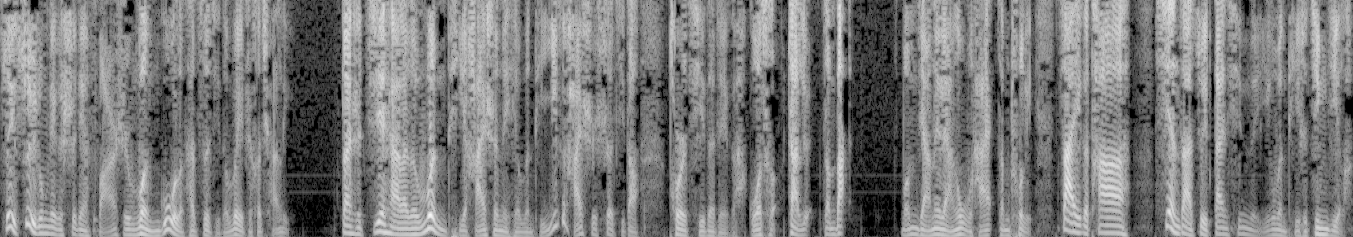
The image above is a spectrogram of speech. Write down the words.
所以最终这个事件反而是稳固了他自己的位置和权力。但是接下来的问题还是那些问题，一个还是涉及到土耳其的这个国策战略怎么办？我们讲那两个舞台怎么处理？再一个，他现在最担心的一个问题是经济了。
